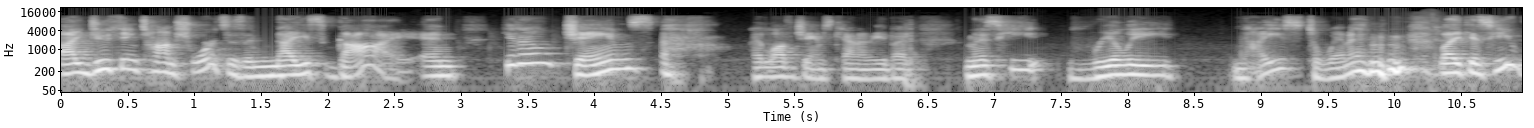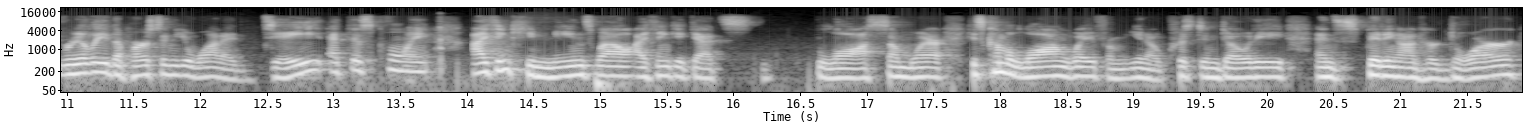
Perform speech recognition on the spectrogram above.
i do think tom schwartz is a nice guy. And you know james I love James Kennedy, but I mean, is he really nice to women? like, is he really the person you want to date at this point? I think he means well. I think it gets lost somewhere. He's come a long way from, you know, Kristen Doute and spitting on her door.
